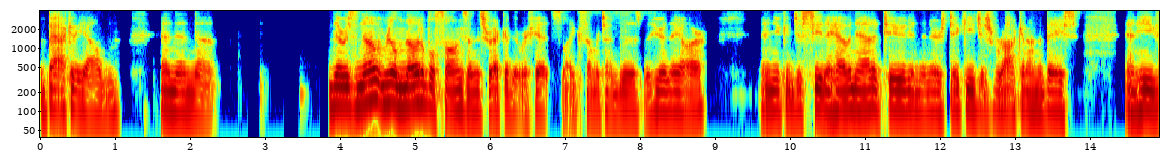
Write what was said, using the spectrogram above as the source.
the back of the album. And then uh, there was no real notable songs on this record that were hits like Summertime Blues, but here they are. And you can just see they have an attitude. And then there's Dickie just rocking on the bass. And he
